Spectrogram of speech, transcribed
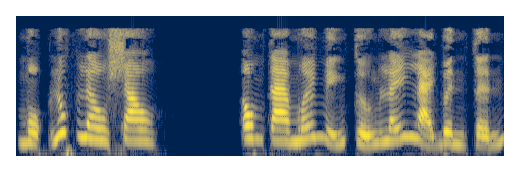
Một lúc lâu sau, ông ta mới miễn cưỡng lấy lại bình tĩnh.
